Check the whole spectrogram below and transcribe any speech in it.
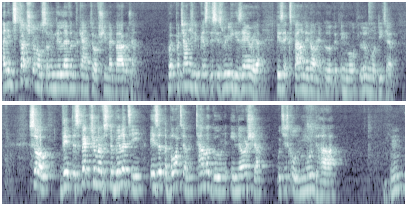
and it's touched on also in the 11th canto of Srimad Bhagavatam. But Patanjali, because this is really his area, he's expounded on it a little bit in more, a little more detail. So the, the spectrum of stability is at the bottom, tamagun, inertia, which is called mudha. Hmm?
